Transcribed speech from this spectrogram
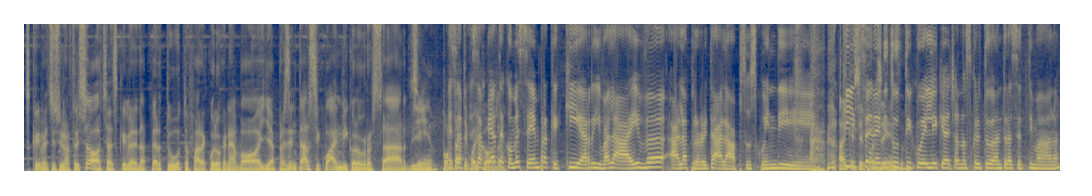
scriverci sui nostri social, scrivere dappertutto, fare quello che ne ha voglia, presentarsi qua in Vicolo Grossardi. Sì, E portate sap- qualcosa. sappiate come sempre che chi arriva live ha la priorità all'Apsus, quindi chi se se ne di tutti quelli che ci hanno scritto durante la settimana.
